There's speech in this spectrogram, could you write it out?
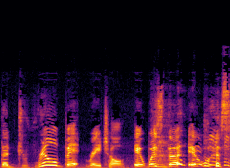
the drill bit, Rachel. It was the it was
